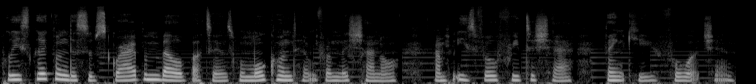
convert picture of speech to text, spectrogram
Please click on the subscribe and bell buttons for more content from this channel and please feel free to share. Thank you for watching.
